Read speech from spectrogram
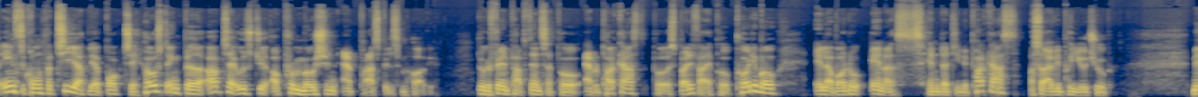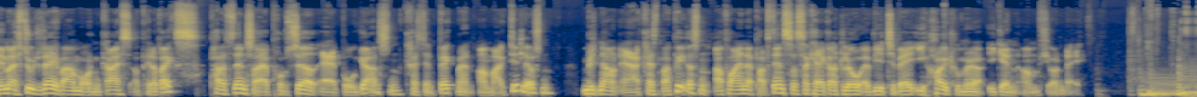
Hver eneste krone for tier bliver brugt til hosting, bedre optageudstyr og promotion af brætspil som hobby. Du kan finde Papstenser på Apple Podcast, på Spotify, på Podimo, eller hvor du ellers henter dine podcast, og så er vi på YouTube. Med mig i studiet i dag var Morten Greis og Peter Brix. Papstenser er produceret af Bo Jørgensen, Christian Beckmann og Mike Ditlevsen. Mit navn er Christian Mark Petersen, og på vegne af Papstenser, så kan jeg godt love, at vi er tilbage i højt humør igen om 14 dage.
